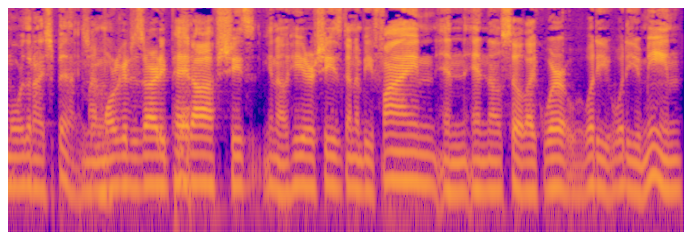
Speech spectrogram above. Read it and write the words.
more than I spend. my mortgage is already paid off. She's, you know, he or she's going to be fine. And and so like, where? What do you what do you mean?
